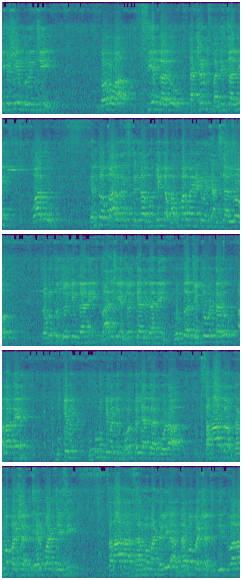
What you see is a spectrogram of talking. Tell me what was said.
ఈ విషయం గురించి గౌరవ సీఎం గారు తక్షణం స్పందించాలి. వారు ఎంతో పారదర్శకంగా ముఖ్యంగా మతపరమైనటువంటి అంశాల్లో ప్రభుత్వ జోక్యం కానీ రాజకీయ జోక్యాన్ని కానీ వద్దు అని చెప్తూ ఉంటారు. అలానే ముఖ్యమంత్రి ఉప ముఖ్యమంత్రి పవన్ కళ్యాణ్ గారు కూడా సనాతన ధర్మ పరిషత్ ఏర్పాటు చేసి సనాతన ధర్మ మండలి ఆ ధర్మ పరిషత్ దీని ద్వారా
